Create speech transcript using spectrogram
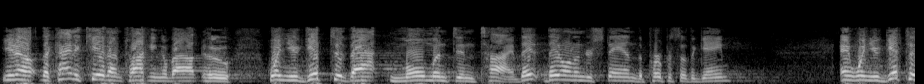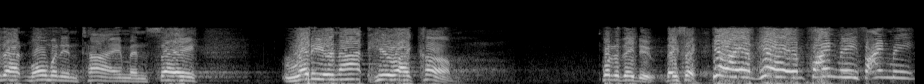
You know, the kind of kid I'm talking about who, when you get to that moment in time, they, they don't understand the purpose of the game. And when you get to that moment in time and say, ready or not, here I come. What do they do? They say, here I am, here I am, find me, find me.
